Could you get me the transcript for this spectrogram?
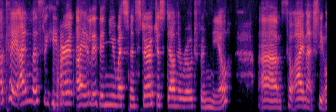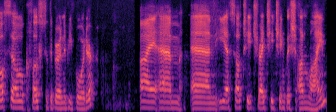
Okay, I'm Leslie Hebert. I live in New Westminster, just down the road from Neil. Um, so I'm actually also close to the Burnaby border. I am an ESL teacher. I teach English online,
